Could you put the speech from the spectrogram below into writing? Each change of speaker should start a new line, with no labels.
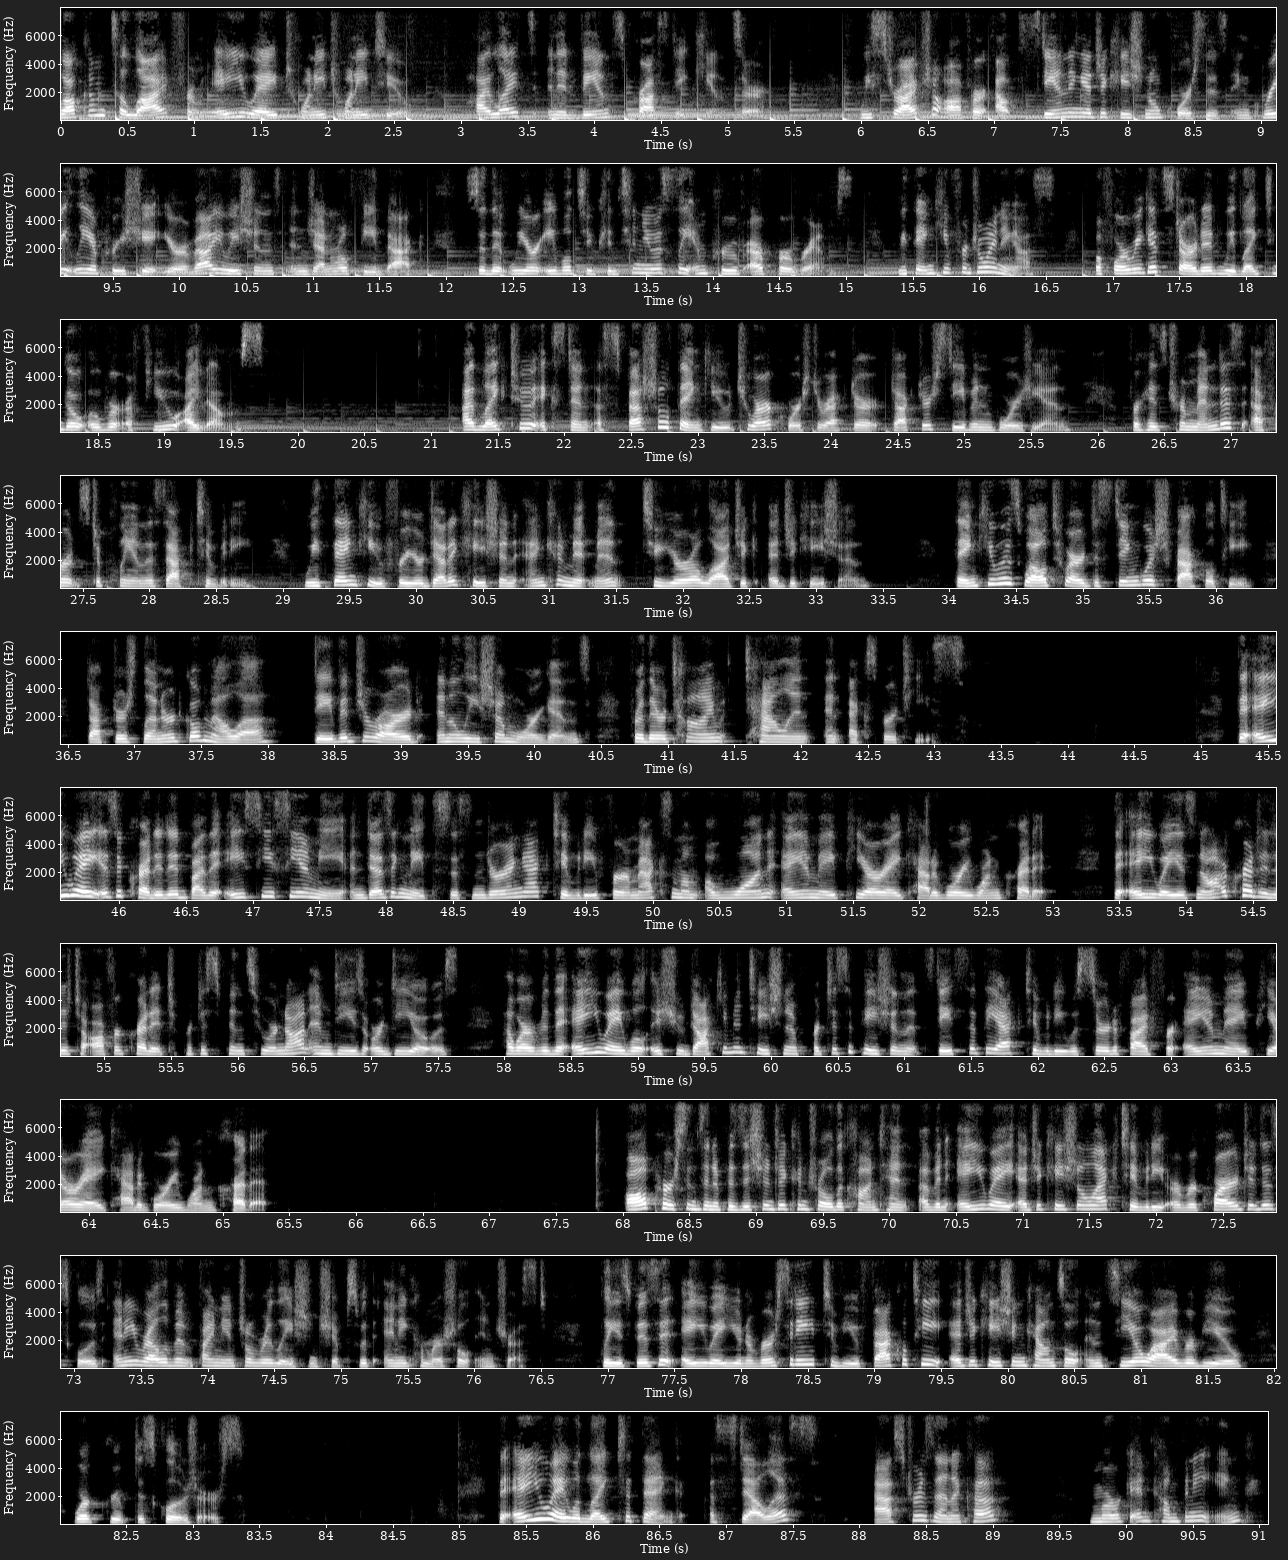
Welcome to Live from AUA 2022 Highlights in Advanced Prostate Cancer. We strive to offer outstanding educational courses and greatly appreciate your evaluations and general feedback so that we are able to continuously improve our programs. We thank you for joining us. Before we get started, we'd like to go over a few items. I'd like to extend a special thank you to our course director, Dr. Stephen Boorjian, for his tremendous efforts to plan this activity. We thank you for your dedication and commitment to urologic education. Thank you as well to our distinguished faculty, Drs. Leonard Gomella, David Jarrard, and Alicia Morgans, for their time, talent, and expertise. The AUA is accredited by the ACCME and designates this enduring activity for a maximum of one AMA PRA Category 1 credit. The AUA is not accredited to offer credit to participants who are not MDs or DOs. However, the AUA will issue documentation of participation that states that the activity was certified for AMA PRA Category 1 credit. All persons in a position to control the content of an AUA educational activity are required to disclose any relevant financial relationships with any commercial interest. Please visit AUA University to view Faculty, Education Council, and COI review work group disclosures. The AUA would like to thank Astellas, AstraZeneca, Merck and Company Inc.,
